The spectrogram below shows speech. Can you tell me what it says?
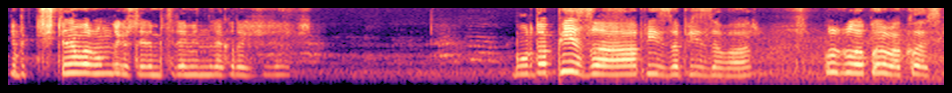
Ya işte ne var onu da gösterelim bitiremeyenler arkadaşlar. Burada pizza, pizza, pizza var. Buzdolapları var klasik.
